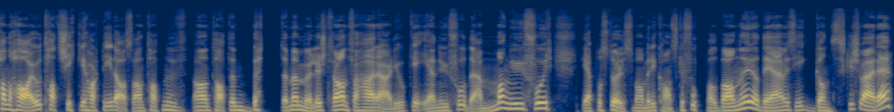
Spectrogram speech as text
Han har jo tatt skikkelig hardt i det. Så Han, tatt en, han har tatt en bøtte med Møllers tran, for her er det jo ikke én ufo, det er mange ufoer. De er på størrelse med amerikanske fotballbaner, og det er vil si ganske svære.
